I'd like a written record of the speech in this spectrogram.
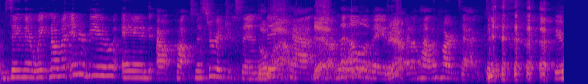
I'm sitting there waiting on my interview, and out pops Mr. Richardson, the Oh, big wow. cat, Yeah. from the Oh, elevator, Yeah. and I'm having a heart attack. 'cause if you're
